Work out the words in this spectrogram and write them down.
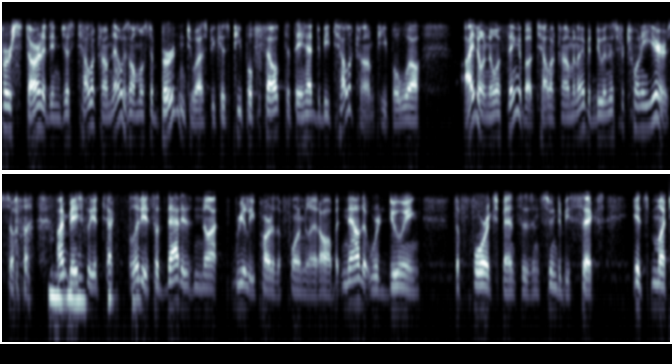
first started in just telecom, that was almost a burden to us because people felt that they had to be telecom people. Well, I don't know a thing about telecom, and I've been doing this for 20 years. So mm-hmm. I'm basically a technical idiot. So that is not really part of the formula at all. But now that we're doing the four expenses and soon to be six, it's much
